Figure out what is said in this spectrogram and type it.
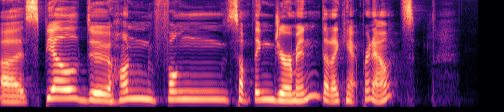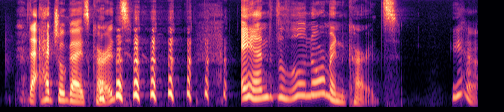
uh, Spiel de Honfung something German that I can't pronounce, the Hetzelgeist cards, and the Lenormand cards. Yeah.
